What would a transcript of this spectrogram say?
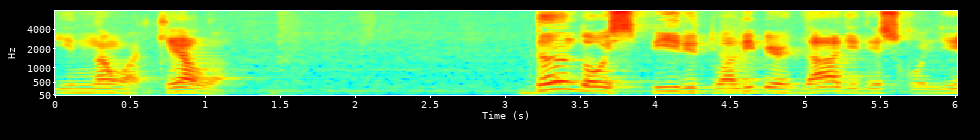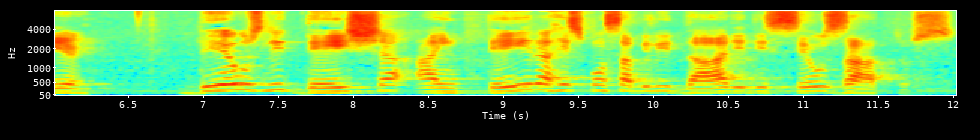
e não aquela? Dando ao espírito a liberdade de escolher, Deus lhe deixa a inteira responsabilidade de seus atos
